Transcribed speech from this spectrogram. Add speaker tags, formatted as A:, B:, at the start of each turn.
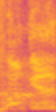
A: forgive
